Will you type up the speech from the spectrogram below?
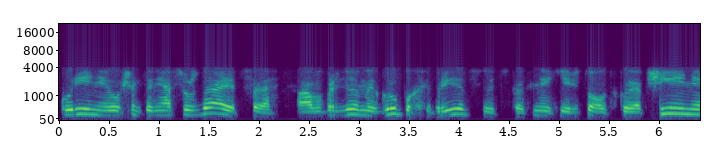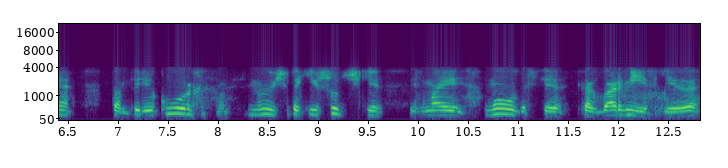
курение, в общем-то, не осуждается, а в определенных группах и приветствуется как некий ритуал такое общение, там перекур, ну, еще такие шуточки из моей молодости, как бы армейские.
